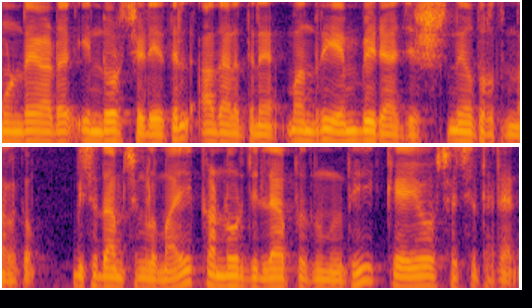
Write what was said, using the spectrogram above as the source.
മുണ്ടയാട് ഇൻഡോർ സ്റ്റേഡിയത്തിൽ അദാലത്തിന് മന്ത്രി എം ബി രാജേഷ് നേതൃത്വം നൽകും. വിശദാംശങ്ങളുമായി കണ്ണൂർ ജില്ലാ പ്രതിനിധി കെ ഒ ശശിധരൻ.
